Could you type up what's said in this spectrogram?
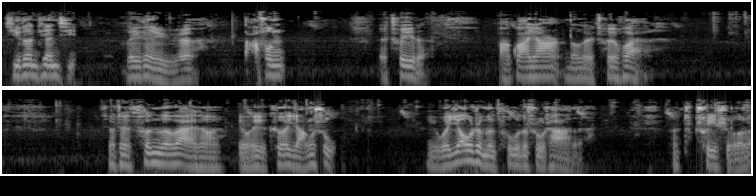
极端天气，雷阵雨、大风给吹的，把瓜秧都给吹坏了。就这村子外头有一棵杨树，有个腰这么粗的树杈子，吹折了。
